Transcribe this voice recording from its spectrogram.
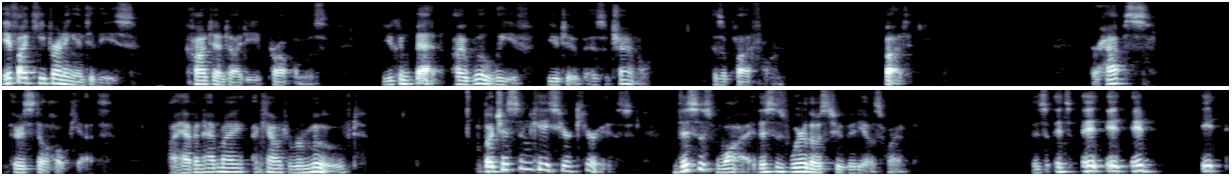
if I keep running into these content ID problems, you can bet I will leave YouTube as a channel, as a platform. But perhaps there's still hope yet. I haven't had my account removed, but just in case you're curious, this is why. This is where those two videos went. It's, it's it it it it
